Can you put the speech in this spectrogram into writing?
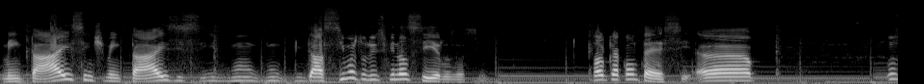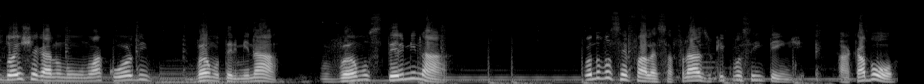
mentais, sentimentais e, hum, acima de tudo isso financeiros, assim. Só que o que acontece? Ah, os dois chegaram num, num acordo e vamos terminar? Vamos terminar. Quando você fala essa frase, o que, que você entende? Acabou.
